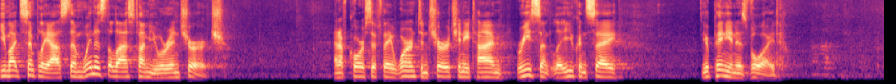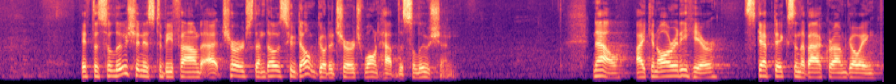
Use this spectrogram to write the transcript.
you might simply ask them, When is the last time you were in church? And of course, if they weren't in church anytime recently, you can say, Your opinion is void. If the solution is to be found at church, then those who don't go to church won't have the solution. Now, I can already hear skeptics in the background going,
